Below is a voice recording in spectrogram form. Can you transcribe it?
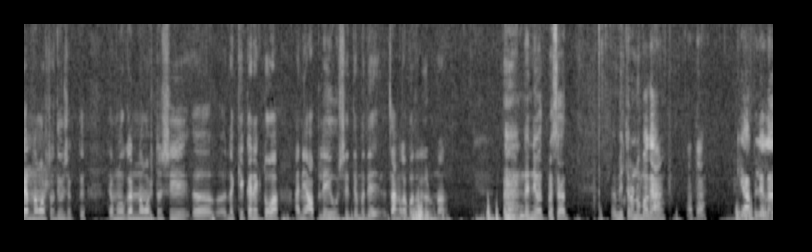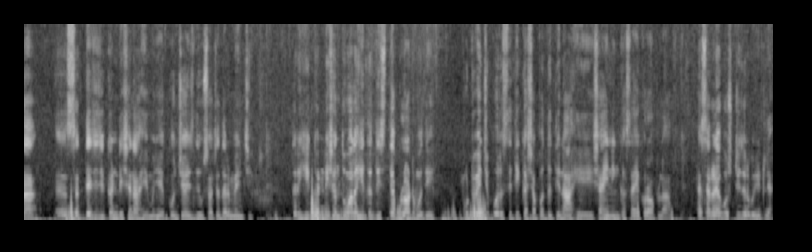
गन्ना मास्टर देऊ शकतं. त्यामुळं गन्ना मास्टरशी नक्की कनेक्ट व्हा आणि आपल्याही शेतीमध्ये चांगला बदल घडवून आणा. धन्यवाद प्रसाद. मित्रांनो बघा आता की आपल्याला सध्याची जी कंडिशन आहे म्हणजे एकोणचाळीस दिवसाच्या दरम्यानची तर ही कंडिशन तुम्हाला इथं दिसत्या प्लॉटमध्ये फुटव्याची परिस्थिती कशा पद्धतीनं आहे शायनिंग कसं आहे क्रॉपला ह्या सगळ्या गोष्टी जर बघितल्या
